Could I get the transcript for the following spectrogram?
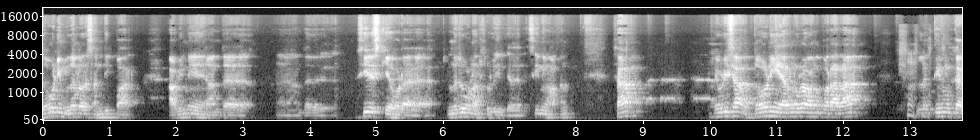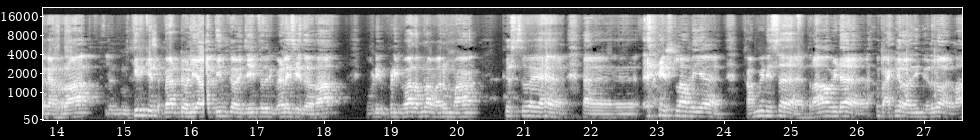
தோனி முதல்வரை சந்திப்பார் அப்படின்னு அந்த அந்த சிஎஸ்கேவோட நிறுவனர் சொல்லியிருக்கிறார் சீனிவாசன். சார் எப்படி சார்? தோனி இரநூறுவா வாங்க போறாரா? இல்ல திமுக காரரா? இல்ல கிரிக்கெட் பேட் வழியாக திமுக ஜெயிப்பதற்கு வேலை செய்தவரா? இப்படி இப்படி விவாதம்லாம் வருமா? கிறிஸ்துவ இஸ்லாமிய கம்யூனிச திராவிட பயங்கரவாதின்னு எழுதுவாங்களா?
